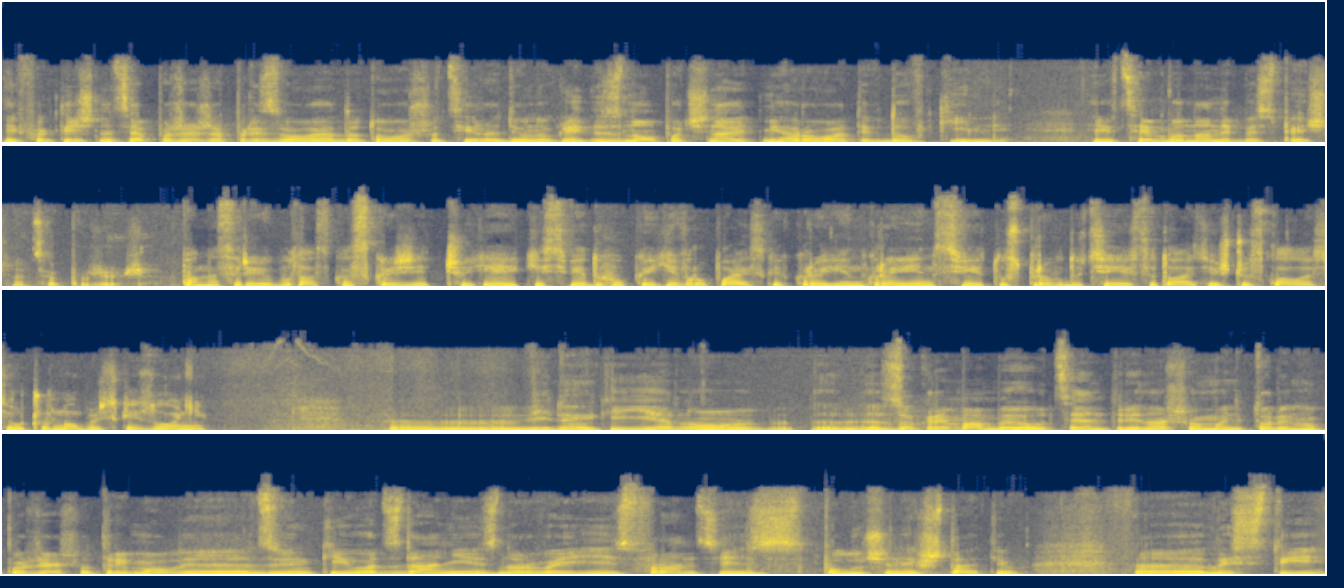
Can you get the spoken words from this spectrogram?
І фактично ця пожежа призвела до того, що ці радіонукліди знову починають мігрувати в довкіллі. І цим вона небезпечна, ця пожежа. Пане Сергію, будь ласка, скажіть, чи є якісь відгуки європейських країн, країн світу з приводу цієї ситуації, що склалася у Чорнобильській зоні? Е, Відгуки є. Ну, зокрема, ми у центрі нашого моніторингу пожеж отримали дзвінки от з Данії, з Норвегії, з Франції, з Сполучених Штатів, е, листи,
